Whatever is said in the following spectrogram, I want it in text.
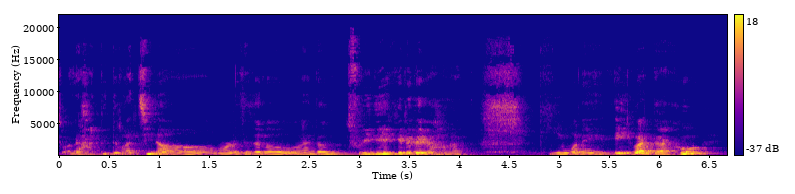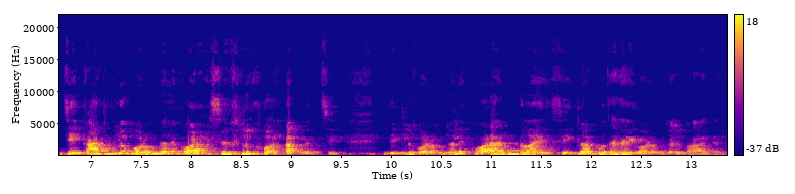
জলে হাত দিতে পারছি না। মনে হচ্ছে যেন একদম ছুরি দিয়ে কেটে দেবে হাত। কি মানে এইবার দেখো, যে কাজগুলো গরম জলে করা, সেগুলো করা হচ্ছে। যেগুলো গরম জলে করার নয়, সেগুলো আর কোথা থেকে গরম জল পাওয়া যায়?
